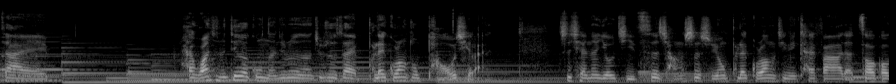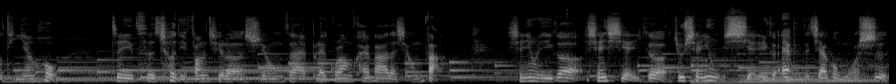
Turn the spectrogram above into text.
在还完成了第二个功能，就是呢就是在 Playground 中跑起来。之前呢有几次尝试使用 Playground 进行开发的糟糕体验后。这一次彻底放弃了使用在 Playground 开发的想法，先用一个先写一个，就先用写一个 App 的架构模式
